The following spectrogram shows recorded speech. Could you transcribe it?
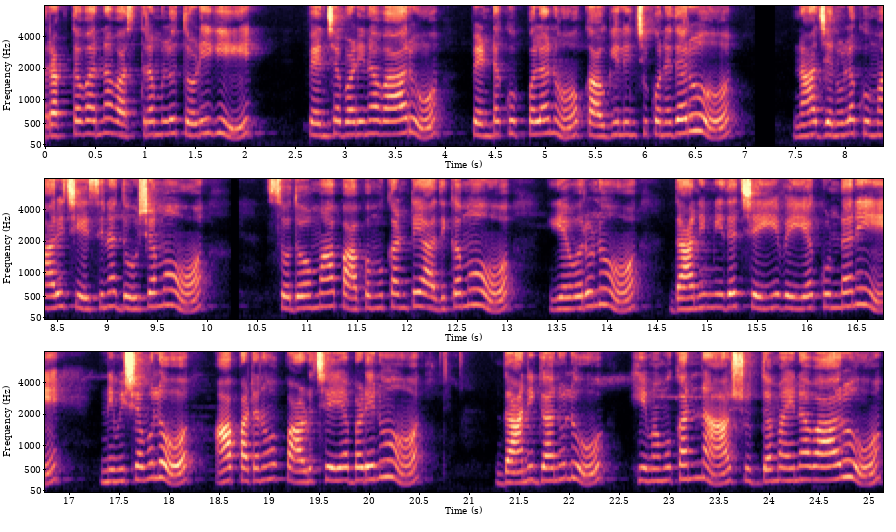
రక్తవర్ణ వస్త్రములు తొడిగి పెంచబడిన వారు పెంటకుప్పలను కౌగిలించుకొనెదరు. నా జనుల కుమారి చేసిన దోషము సొదోమ పాపము కంటే అధికము. ఎవరును దాని మీద చెయ్యి వేయకుండానే నిమిషములో ఆ పట్టణము పాడు చేయబడెను. దాని గనులు హిమము కన్నా శుద్ధమైన వారు.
